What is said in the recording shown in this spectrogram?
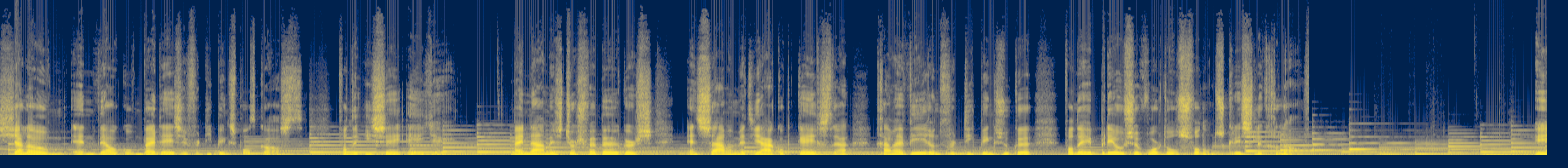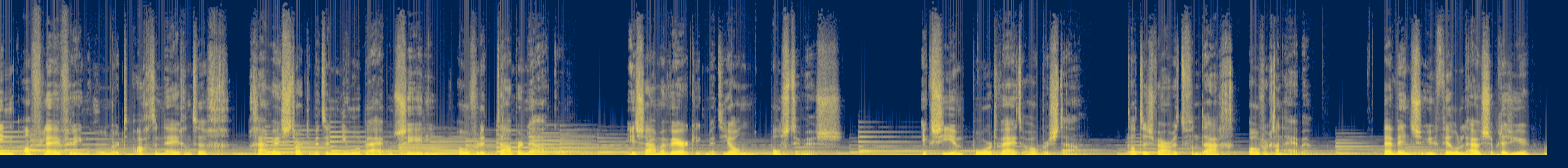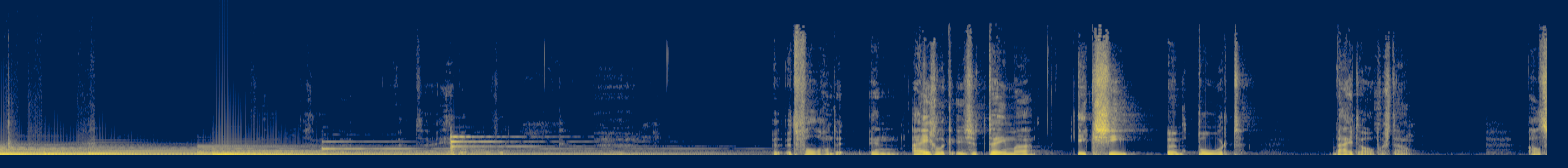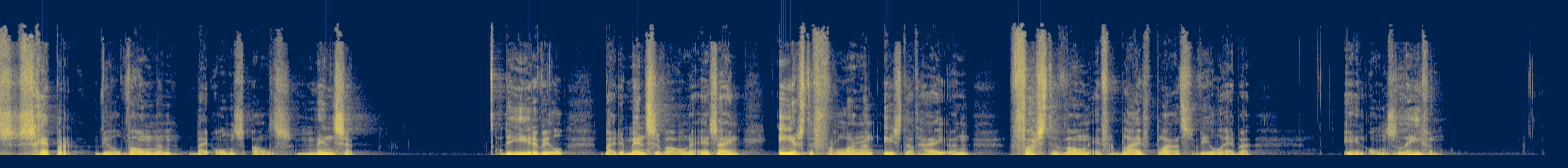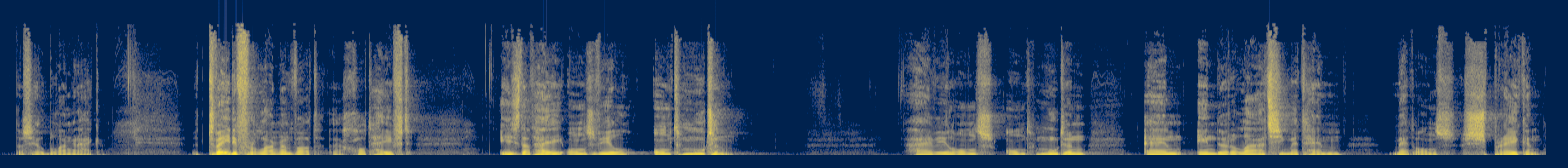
Shalom en welkom bij deze verdiepingspodcast van de ICEJ. Mijn naam is Joshua Beukers en samen met Jacob Keegstra gaan wij weer een verdieping zoeken van de Hebreeuwse wortels van ons christelijk geloof. In aflevering 198 gaan wij starten met een nieuwe Bijbelserie over de tabernakel, in samenwerking met Jan Postumus. Ik zie een poort wijd openstaan. Dat is waar we het vandaag over gaan hebben. Wij wensen u veel luisterplezier. Het hebben over het volgende. En eigenlijk is het thema: Ik zie een poort wijd openstaan. Als schepper wil wonen bij ons als mensen. De Heere wil bij de mensen wonen en zijn eerste verlangen is dat hij een vaste woon- en verblijfplaats wil hebben in ons leven. Dat is heel belangrijk. Het tweede verlangen wat eh, God heeft, is dat Hij ons wil ontmoeten. Hij wil ons ontmoeten en in de relatie met Hem met ons spreken.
